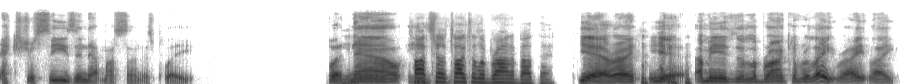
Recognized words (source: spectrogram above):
extra season that my son has played. But yeah. now talk to talk to LeBron about that. Yeah, right. Yeah, I mean, LeBron can relate, right? Like,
